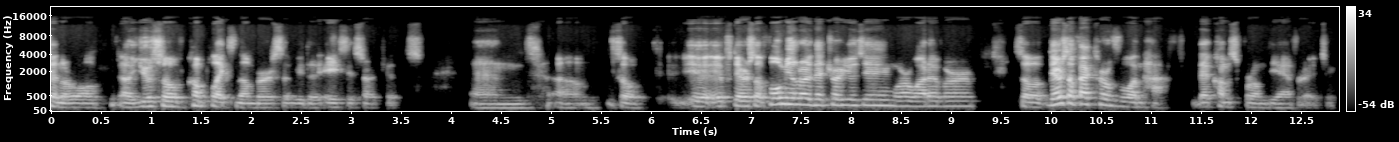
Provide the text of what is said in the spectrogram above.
general uh, use of complex numbers with the AC circuits. And um, so if there's a formula that you're using or whatever, so there's a factor of one half that comes from the averaging.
